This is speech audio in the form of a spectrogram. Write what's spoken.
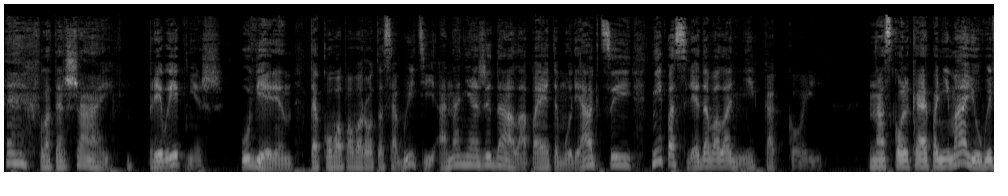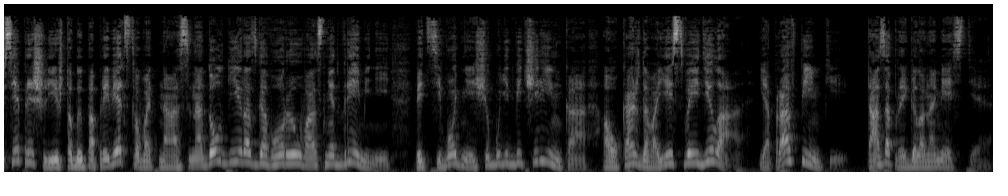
«Эх, Флаттершай, Привыкнешь. Уверен, такого поворота событий она не ожидала, поэтому реакции не последовало никакой. Насколько я понимаю, вы все пришли, чтобы поприветствовать нас, и на долгие разговоры у вас нет времени, ведь сегодня еще будет вечеринка, а у каждого есть свои дела. Я прав, Пинки? Та запрыгала на месте.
